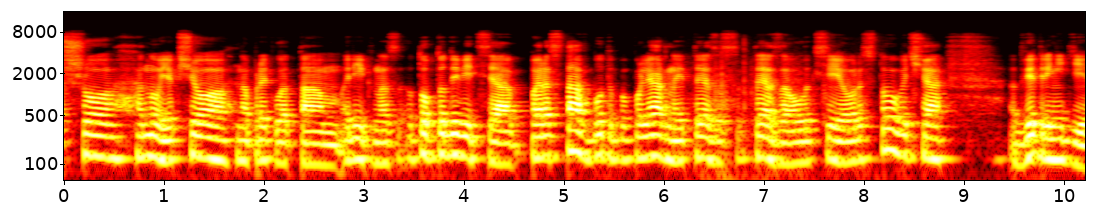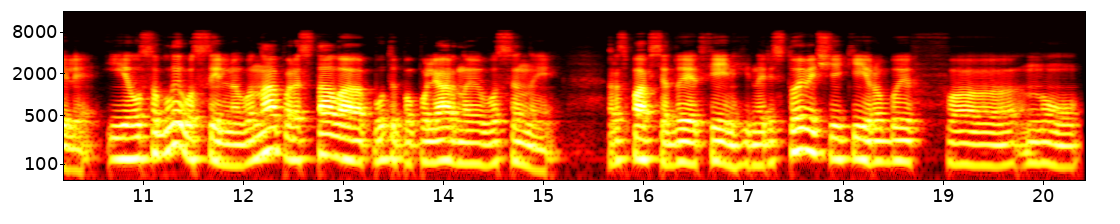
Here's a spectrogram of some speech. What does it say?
Що, ну, якщо, наприклад, там рік наз... Тобто, дивіться, перестав бути популярний теза, теза Олексія Орестовича 2-3 неділі. І особливо сильно вона перестала бути популярною восени. Розпався дует Фейнгін Арістович, який робив е, ну,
